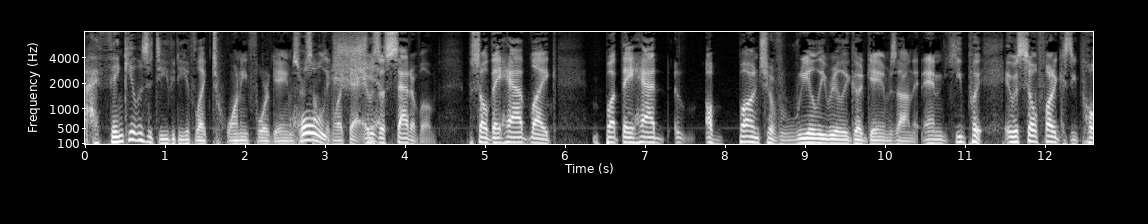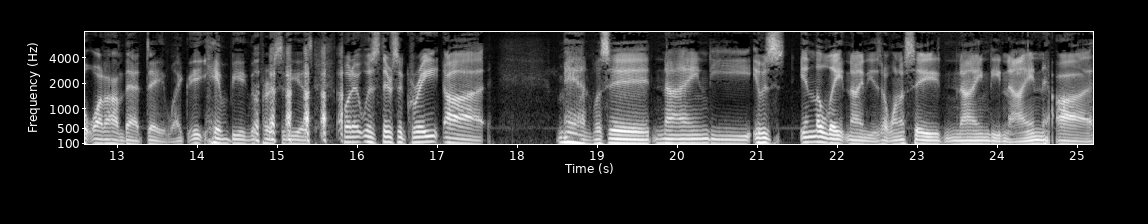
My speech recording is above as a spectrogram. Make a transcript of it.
I think it was a DVD of like 24 games or Holy something like that. It was a set of them. So they had like, but they had a bunch of really, really good games on it. And he put, it was so funny because he put one on that day, like it, him being the person he is. But it was, there's a great, uh, man, was it 90? It was in the late 90s. I want to say 99. Uh,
